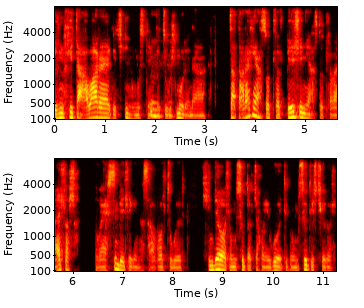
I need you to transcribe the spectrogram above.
ерөнхийдөө аваарай гэж хин хүмүүстэй ингээд зөвлөмөр байна. За дараагийн асуудал бол бэлэний асуудал байгаа. Аль болох нөгөө арьсан бэлийг энэс авал зүгээр хиндээ бол өмсөд бол жоохон эвгүй байдаг. Өмсөд ирчгээр бол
